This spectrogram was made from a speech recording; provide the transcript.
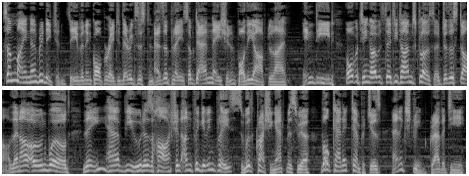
Some minor religions even incorporated their existence as a place of damnation for the afterlife. Indeed, orbiting over 30 times closer to the star than our own world, they have viewed as a harsh and unforgiving place with crushing atmosphere, volcanic temperatures, and extreme gravity.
